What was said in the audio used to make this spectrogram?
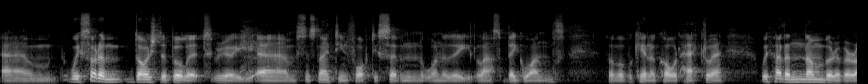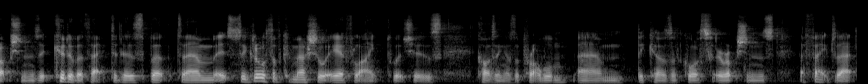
Um, we sort of dodged a bullet, really, um, since 1947, one of the last big ones from a volcano called Hekla. We've had a number of eruptions. It could have affected us, but um, it's the growth of commercial air flight which is causing us a problem um, because, of course, eruptions affect that.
